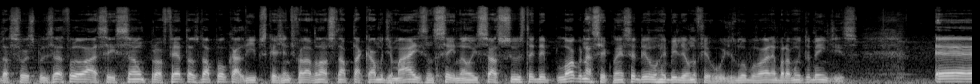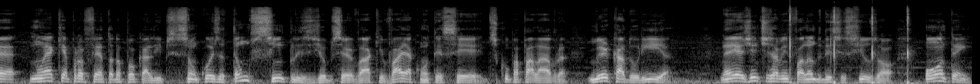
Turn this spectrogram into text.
das forças policiais falou: ah, vocês são profetas do apocalipse, que a gente falava, nossa, não tá calmo demais, não sei não, isso assusta, e logo na sequência deu um rebelião no Ferrugem. O Lobo vai lembrar muito bem disso. É, não é que é profeta do Apocalipse, são coisas tão simples de observar que vai acontecer, desculpa a palavra, mercadoria, né? E a gente já vem falando desses fios, ó. Ontem,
